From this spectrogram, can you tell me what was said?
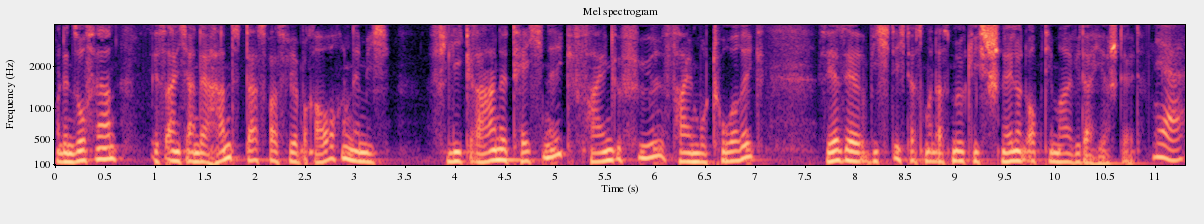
Und insofern ist eigentlich an der Hand das, was wir brauchen, nämlich filigrane Technik, Feingefühl, Feinmotorik, sehr, sehr wichtig, dass man das möglichst schnell und optimal wiederherstellt. Ja,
